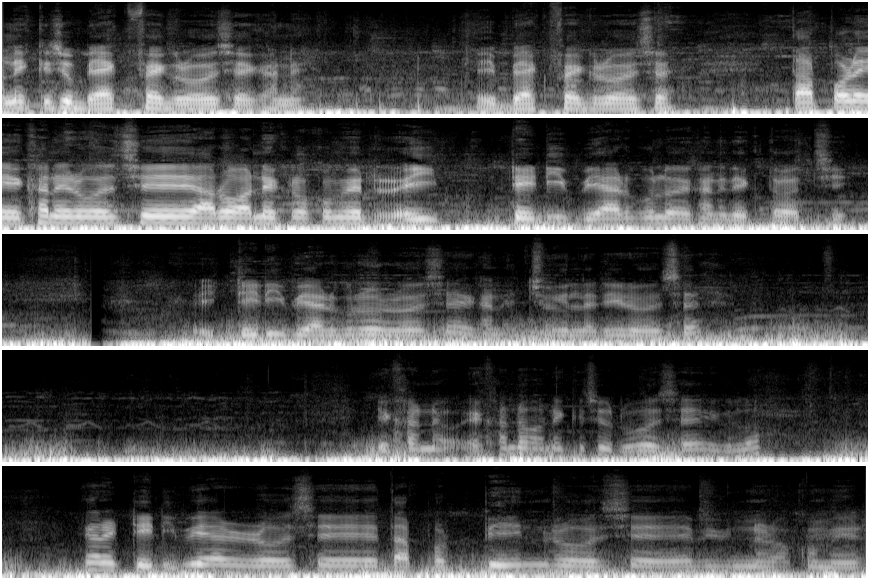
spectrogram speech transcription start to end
অনেক কিছু ব্যাগ ফ্যাগ রয়েছে এখানে। এই ব্যাগ ফ্যাগ রয়েছে। তারপরে এখানে রয়েছে আরও অনেক রকমের এই টেডি বেয়ারগুলো এখানে দেখতে পাচ্ছি। এই টেডি বিয়ারগুলো রয়েছে, এখানে জুয়েলারি রয়েছে। এখানে এখানে অনেক কিছু রয়েছে এগুলো। এখানে টেডি বিয়ার রয়েছে, তারপর পেন রয়েছে, বিভিন্ন রকমের।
